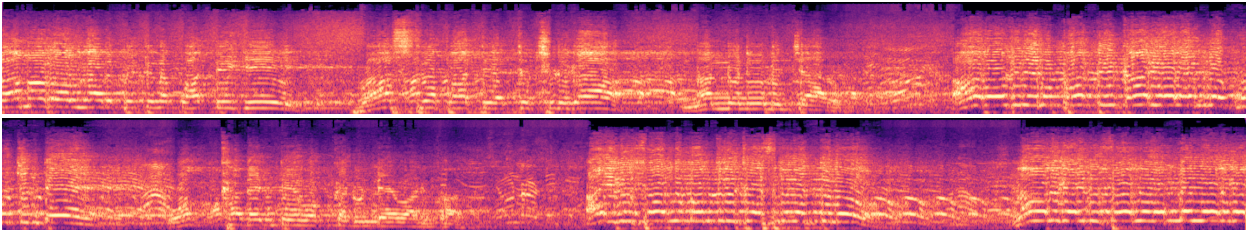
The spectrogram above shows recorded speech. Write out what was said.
రామారావు గారు పెట్టిన పార్టీకి రాష్ట్ర పార్టీ అధ్యక్షుడిగా నన్ను నియమించారు. ఆ రోజు నేను పార్టీ కార్యాలయంలో కూర్చుంటే ఒక్కడంటే ఒక్కడుండేవాడు కాదు. ఐదు సార్లు మంత్రులు చేసిన వ్యక్తులు నాలుగైదు సార్లు ఎమ్మెల్యేలుగా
